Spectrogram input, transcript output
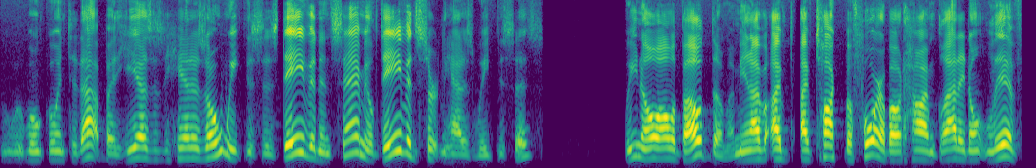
we won't go into that, but he, has, he had his own weaknesses. David and Samuel, David certainly had his weaknesses. We know all about them. I mean, I've, I've, I've talked before about how I'm glad I don't live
